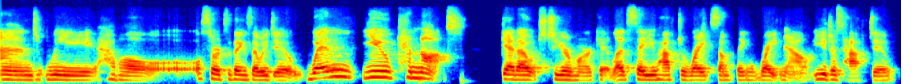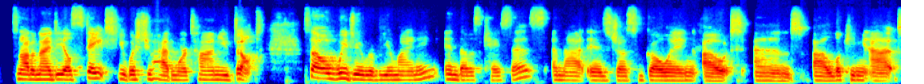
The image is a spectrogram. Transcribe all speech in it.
and we have all, all sorts of things that we do. When you cannot get out to your market. Let's say you have to write something right now. You just have to. It's not an ideal state. You wish you had more time. You don't. So we do review mining in those cases. And that is just going out and uh, looking at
